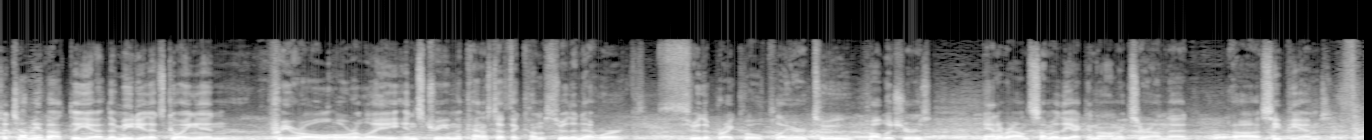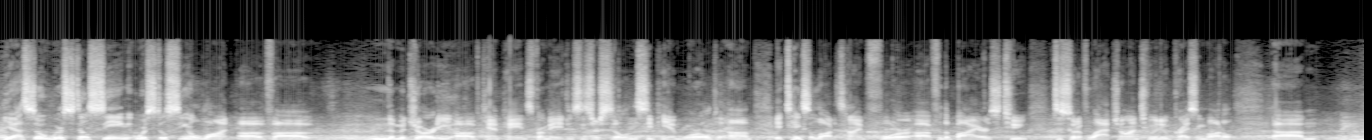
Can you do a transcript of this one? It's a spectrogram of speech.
So tell me about the uh, the media that's going in, pre-roll, overlay, in-stream, the kind of stuff that comes through the network, through the Brightcove player to publishers and around some of the economics around that uh, CPMS. Yeah, so we're still seeing we're still seeing a lot of uh, the majority of campaigns from agencies are still in the CPM world. Um, it takes a lot of time for uh, for the buyers to to sort of latch on to a new pricing model. Um,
